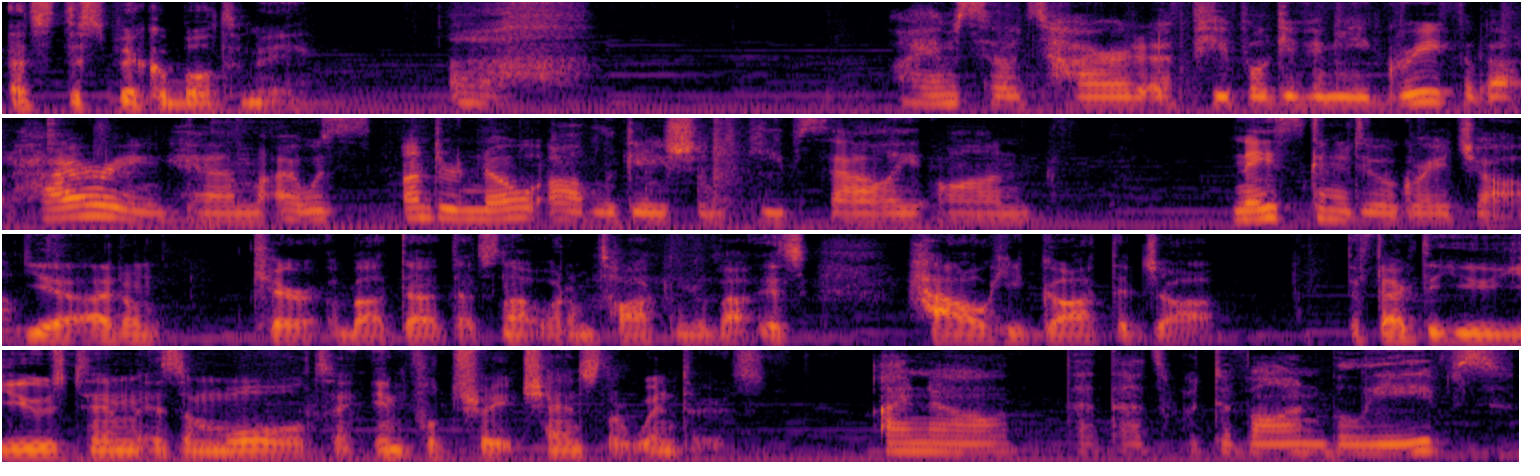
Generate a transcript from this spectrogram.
that's despicable to me. Ugh. I am so tired of people giving me grief about hiring him. I was under no obligation to keep Sally on. Nate's gonna do a great job. Yeah, I don't care about that. That's not what I'm talking about. It's how he got the job. The fact that you used him as a mole to infiltrate Chancellor Winters. I know that that's what Devon believes,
